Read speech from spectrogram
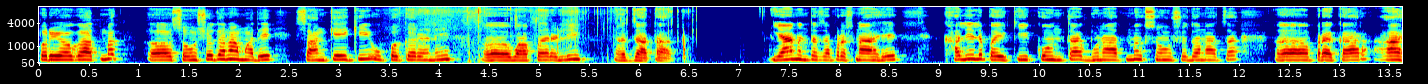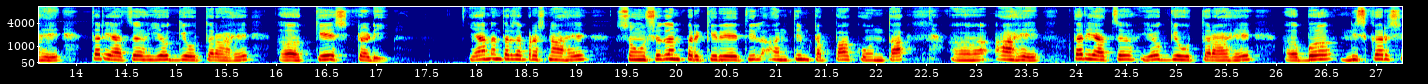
प्रयोगात्मक संशोधनामध्ये सांख्यिकी उपकरणे वापरली जातात. यानंतरचा प्रश्न आहे खालीलपैकी कोणता गुणात्मक संशोधनाचा प्रकार आहे? तर याचं योग्य उत्तर आहे केस स्टडी. यानंतरचा प्रश्न आहे संशोधन प्रक्रियेतील अंतिम टप्पा कोणता आहे? तर याचं योग्य उत्तर आहे ब निष्कर्ष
